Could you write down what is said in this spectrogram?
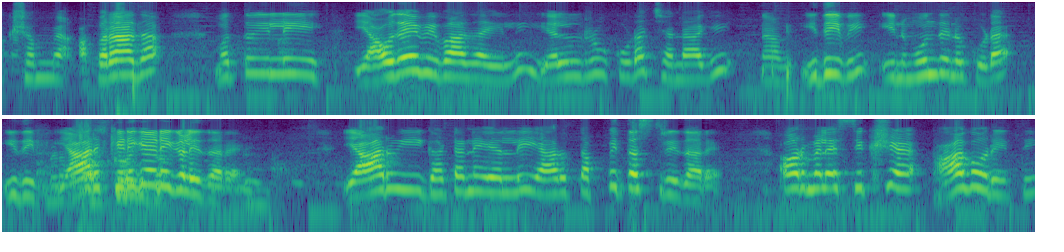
ಅಕ್ಷಮ್ಯ ಅಪರಾಧ. ಮತ್ತು ಇಲ್ಲಿ ಯಾವುದೇ ವಿವಾದ ಇಲ್ಲಿ ಎಲ್ಲರೂ ಕೂಡ ಚೆನ್ನಾಗಿ ನಾವು ಇದ್ದೀವಿ ಇನ್ನು ಮುಂದೆನೂ ಕೂಡ ಇದ್ದೀವಿ ಯಾರು ಕಿಡಿಗೇಡಿಗಳಿದ್ದಾರೆ. ಯಾರು ಈ ಘಟನೆಯಲ್ಲಿ ಯಾರು ತಪ್ಪಿತಸ್ಥರಿದ್ದಾರೆ ಅವ್ರ ಮೇಲೆ ಶಿಕ್ಷೆ ಆಗೋ ರೀತಿ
